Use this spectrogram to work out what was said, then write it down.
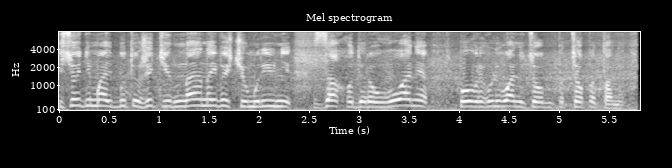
І сьогодні мають бути вжиті на найвищому рівні заходи реагування по врегулюванню цього, цього питання.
